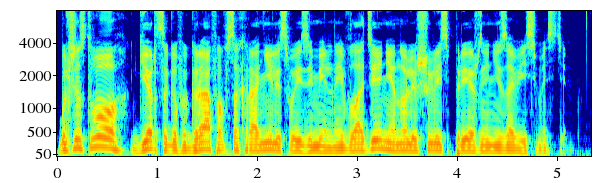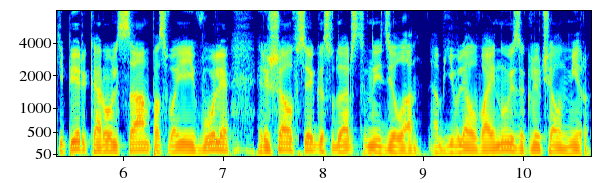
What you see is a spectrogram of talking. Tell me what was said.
Большинство герцогов и графов сохранили свои земельные владения, но лишились прежней независимости. Теперь король сам по своей воле решал все государственные дела, объявлял войну и заключал мир.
